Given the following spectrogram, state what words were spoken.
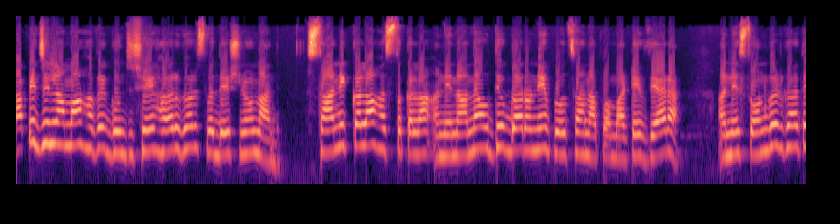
તાપી જિલ્લામાં હવે ગુંજશે હર ઘર સ્વદેશનો નાદ. સ્થાનિક કલા, હસ્તકલા અને નાના ઉદ્યોગકારોને પ્રોત્સાહન આપવા માટે વ્યારા અને સોનગઢ ખાતે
